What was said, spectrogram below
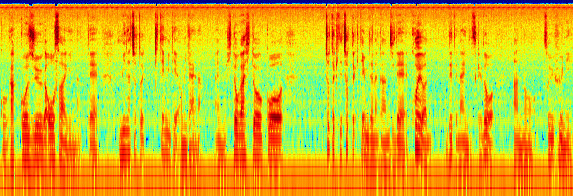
こう学校中が大騒ぎになってみんなちょっと来てみてよみたいなあの人が人をこうちょっと来てちょっと来てみたいな感じで声は出てないんですけどあのそういう風に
